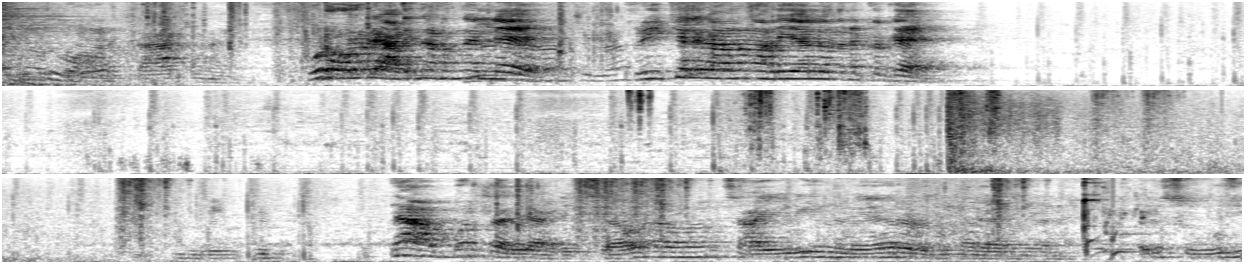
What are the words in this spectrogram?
എന്തുവാണ് കാട്ടണേ? ഇവിടെ ഓൾറെഡി അടി നടന്നല്ലേ? ഫ്രീക്കൽ കാണുന്ന അറിയാലോ നിനക്കൊക്കെ. ഞാൻ അപ്പുറത്തല്ല അടിച്ചു. അവൻ സൈഡിൽ നിന്ന് വേറെ എടുക്കുന്ന കാര്യമാണ്. ഒരു സൂചി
